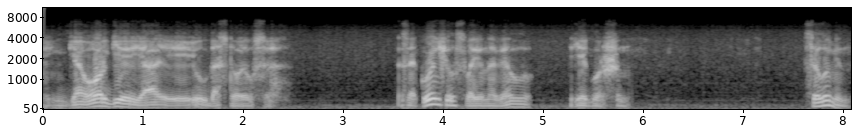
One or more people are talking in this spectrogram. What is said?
Георгия я и удостоился. Закончил свою новеллу Егоршин. Соломин,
